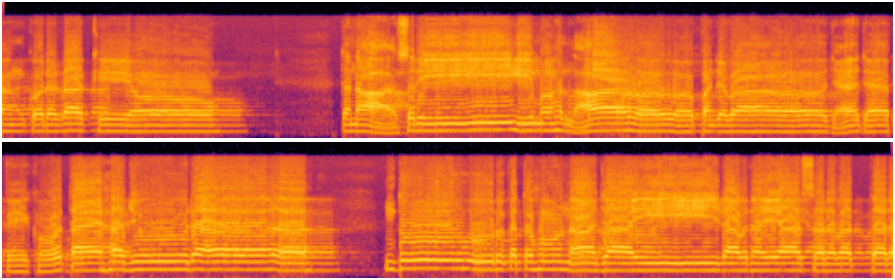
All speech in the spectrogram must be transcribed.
ਅੰਕੁਰ ਰਖਿਓ। ਤਨਾ ਸ੍ਰੀ ਮਹਲਾ, ਪੰਜਵਾ, ਜੈ ਜੈ ਪੇਖੋ ਤੈ ਹਜੂਰ ਦੂਰ ਕਤ ਹੋ ਨਾ ਜਾਈ ਰਬ ਦਇਆ ਸਰਵਤਰ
